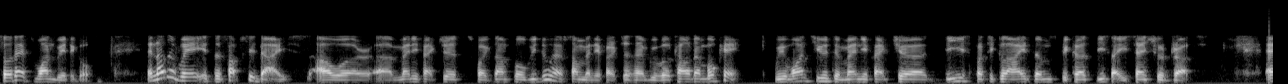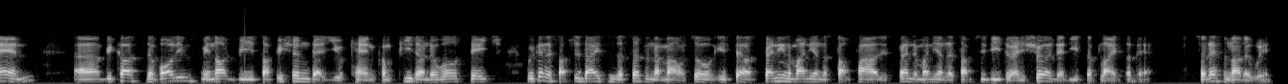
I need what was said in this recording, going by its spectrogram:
So that's one way to go. Another way is to subsidize our uh, manufacturers. For example, we do have some manufacturers, and we will tell them, okay, we want you to manufacture these particular items because these are essential drugs. And uh, because the volumes may not be sufficient that you can compete on the world stage, we're going to subsidize a certain amount. So instead of spending the money on the stockpile, you spend the money on the subsidy to ensure that these supplies are there. So that's another way.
